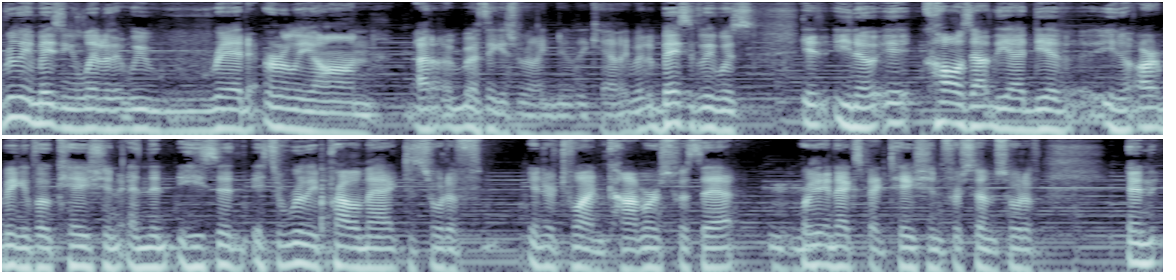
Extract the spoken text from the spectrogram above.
really amazing letter that we read early on. I don't I think it's really newly Catholic, but it basically was it you know it calls out the idea of you know art being a vocation, and then he said it's really problematic to sort of intertwine commerce with that mm-hmm. or an expectation for some sort of, and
